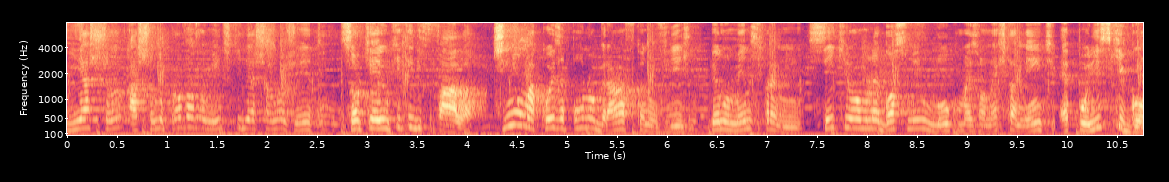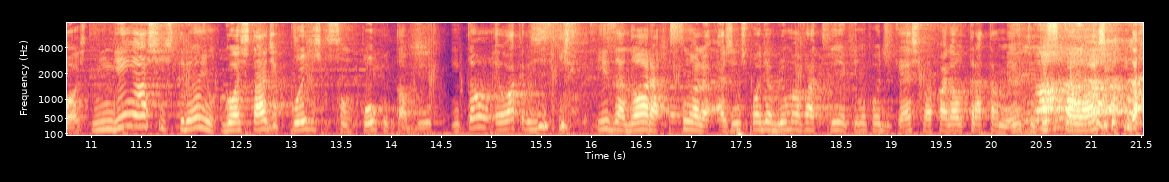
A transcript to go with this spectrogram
e achando, achando provavelmente que ele ia achar nojento. Só que aí o que, que ele fala? Tinha uma coisa pornográfica no vídeo, pelo menos pra mim. Sei que é um negócio meio louco, mas honestamente é por isso que gosto. Ninguém acha estranho gostar de coisas que são pouco tabu. Então eu acredito que Isadora, assim, olha, a gente pode abrir uma vaquinha aqui no podcast pra pagar o tratamento psicológico da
